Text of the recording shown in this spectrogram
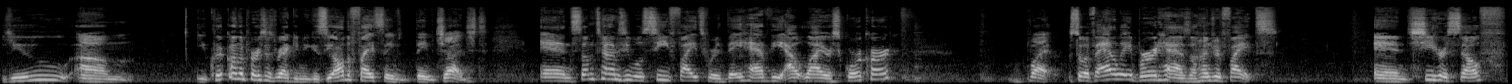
you um, you click on the person's record, and you can see all the fights they've they've judged, and sometimes you will see fights where they have the outlier scorecard. But so if Adalaide Byrd has 100 fights and she herself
